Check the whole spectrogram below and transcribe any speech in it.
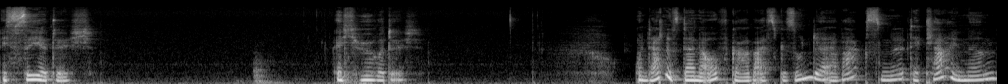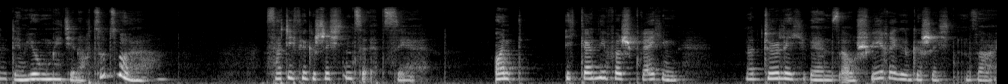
Ich sehe dich. Ich höre dich. Und dann ist deine Aufgabe als gesunde Erwachsene der Kleinen, dem jungen Mädchen auch zuzuhören. Was hat die für Geschichten zu erzählen? Und ich kann dir versprechen, natürlich werden es auch schwierige Geschichten sein.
